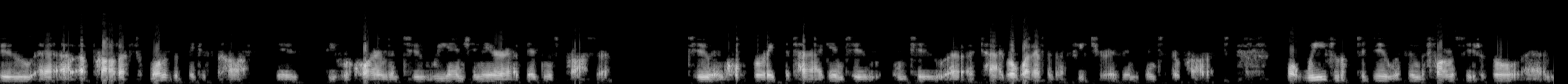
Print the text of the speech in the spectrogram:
to a, a product, one of the biggest costs is the requirement to re-engineer a business process to incorporate the tag into into a, tag or whatever the feature is in, into their product. What we've looked to do within the pharmaceutical um,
